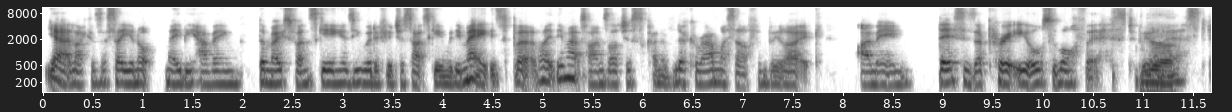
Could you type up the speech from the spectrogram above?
yeah like as i say you're not maybe having the most fun skiing as you would if you're just out skiing with your mates but like the amount of times i'll just kind of look around myself and be like i mean this is a pretty awesome office to be yeah. honest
